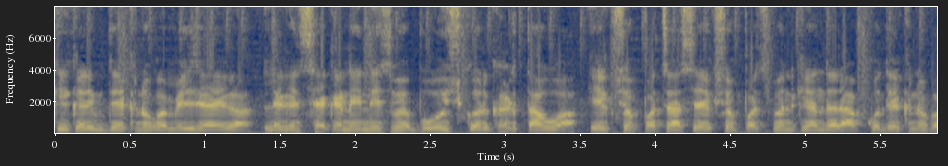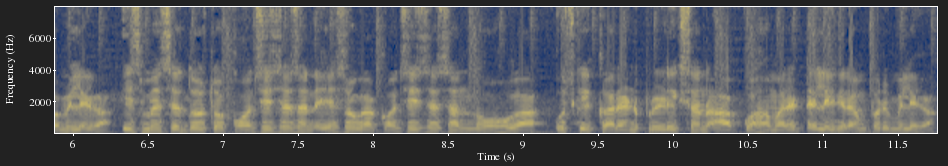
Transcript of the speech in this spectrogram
के करीब देखने को मिल जाएगा, लेकिन सेकंड इनिंग्स में बॉय स्कोर घटता हुआ 150 से 155 के अंदर आपको देखने को मिलेगा। इसमें से दोस्तों, कौन सी सेशन एस होगा, कौन सी सेशन नो होगा, उसकी करंट प्रिडिक्शन आपको हमारे टेलीग्राम पर मिलेगा।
